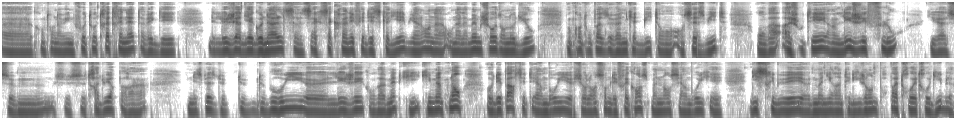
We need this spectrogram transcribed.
Euh, quand on avait une photo très très nette avec des, légères diagonales, ça, crée un effet d'escalier. Eh Bien là, on a, on a la même chose en audio. Donc quand on passe de 24 bits en, en 16 bits, on va ajouter un léger flou qui va se, se- traduire par un- une espèce de bruit euh, léger qu'on va mettre, qui, qui maintenant, au départ, c'était un bruit sur l'ensemble des fréquences. Maintenant, c'est un bruit qui est distribué euh, de manière intelligente pour pas trop être audible,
